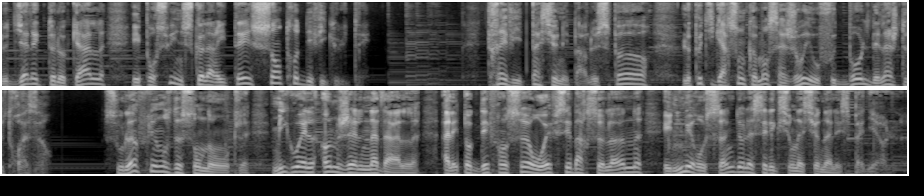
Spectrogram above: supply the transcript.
le dialecte local, et poursuit une scolarité sans trop de difficultés. Très vite passionné par le sport, le petit garçon commence à jouer au football dès l'âge de 3 ans. Sous l'influence de son oncle, Miguel Angel Nadal, à l'époque défenseur au FC Barcelone et numéro 5 de la sélection nationale espagnole.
